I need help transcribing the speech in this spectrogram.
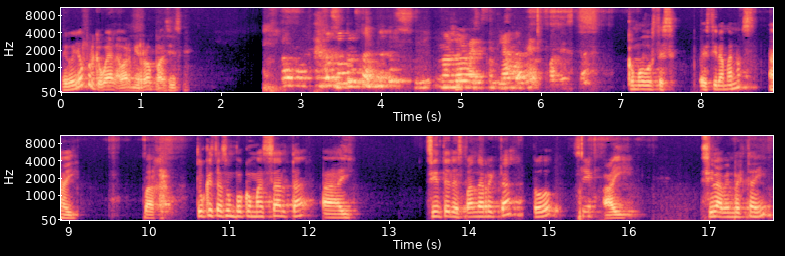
Digo yo porque voy a lavar mi ropa, así es. que- Nosotros también. No lo reciclamos con esto. Como gustes. Estira manos. Ahí. Baja. Tú que estás un poco más alta, ahí. ¿Sientes la espalda recta? ¿Todo? Sí. Ahí. ¿Sí la ven recta ahí?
